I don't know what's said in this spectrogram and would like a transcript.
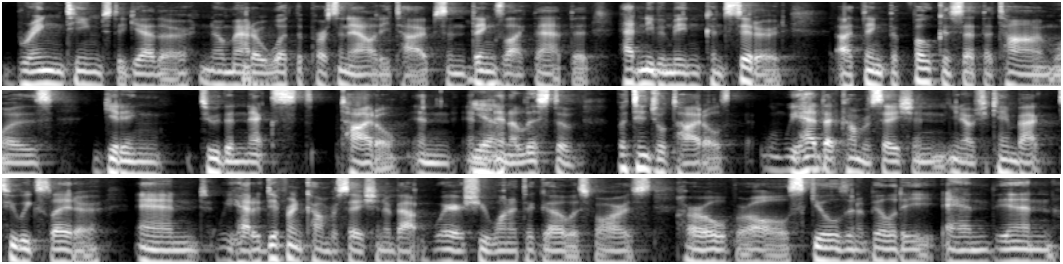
bring teams together no matter what the personality types and mm-hmm. things like that that hadn't even been considered. I think the focus at the time was getting to the next title and in, Yeah. in a list of potential titles. When we had that conversation, you know, she came back two weeks later and we had a different conversation about where she wanted to go as far as her overall skills and ability, and then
